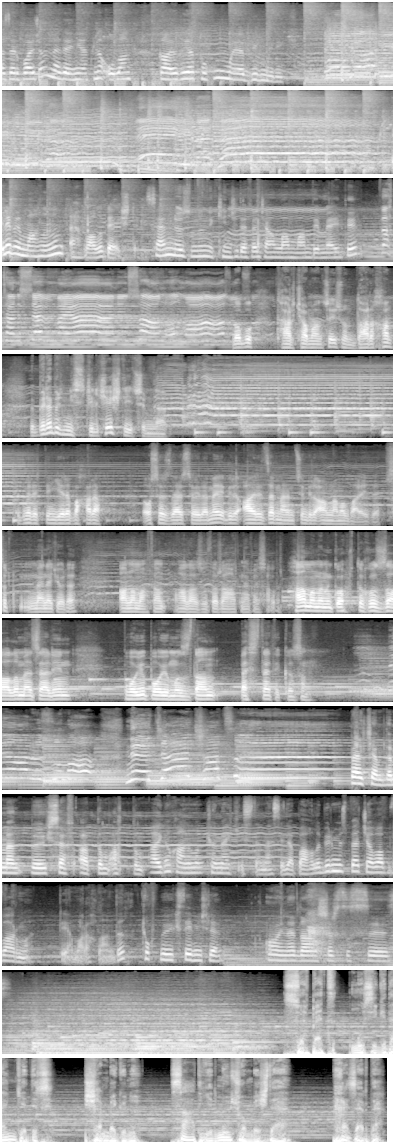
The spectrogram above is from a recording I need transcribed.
Azərbaycan mədəniyyətinə olan qayğıya toxunmaya bilmirik. Doya bilmirəm, ey vətən. Elə bir mahnının əhvalı dəyişdi. Sənin özünün ikinci dəfə canlanman deməkdir. Vətəni sevməyən insan olmaz. Və bu tarkamança üçün darıxan belə bir niskil keçdi içimdən. xidmət etdiyim yerə baxaraq o sözləri söyləmək bir ayrıca mənim üçün bir anlamı var idi. Sırf mənə görə anam atam hal-hazırda rahat nəfəs alır. Hamının qorxduğu zalım əcəlin boyu boyumuzdan bəstədir qızım. arzuma necə çatır? Bəlkə də mən böyük səhv addım atdım. Aygün xanımın kömək istəməsi ilə bağlı bir müsbət cavab varmı deyə maraqlandıq. Çox böyük sevinclə Oy nə danışırsınız siz? Söhbət musiqidən gedir. Şənbə günü saat 23:15-də Xəzərdə.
